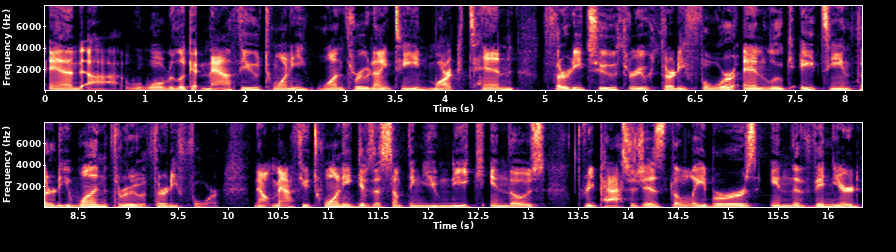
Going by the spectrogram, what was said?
and uh, we'll look at Matthew 20, 1 through 19, Mark 10, 32 through 34, and Luke 18, 31 through 34. Now, Matthew 20 gives us something unique in those three passages the laborers in the vineyard,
